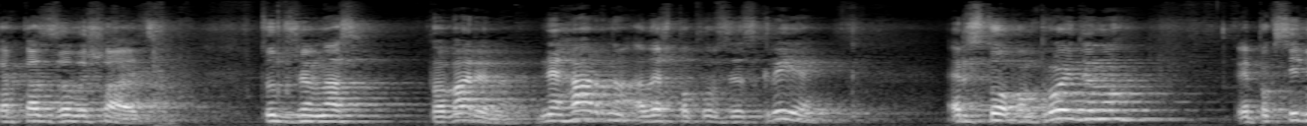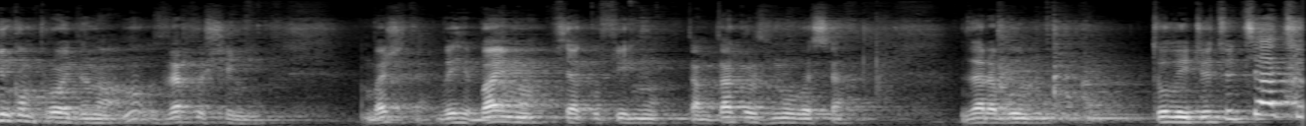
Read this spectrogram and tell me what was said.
каркас залишається. Тут вже в нас поварено. Не гарно, але ж поки все скриє. Ерстопом пройдено, епоксидником пройдено. Ну, зверху ще ні. Бачите, вигибаємо всяку фігню. Там також гнулося. Зараз будемо тулити цю цяцю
